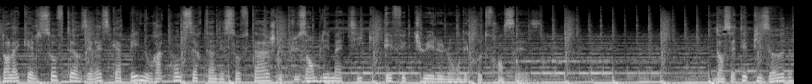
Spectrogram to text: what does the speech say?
dans laquelle sauveteurs et rescapés nous racontent certains des sauvetages les plus emblématiques effectués le long des côtes françaises. Dans cet épisode,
